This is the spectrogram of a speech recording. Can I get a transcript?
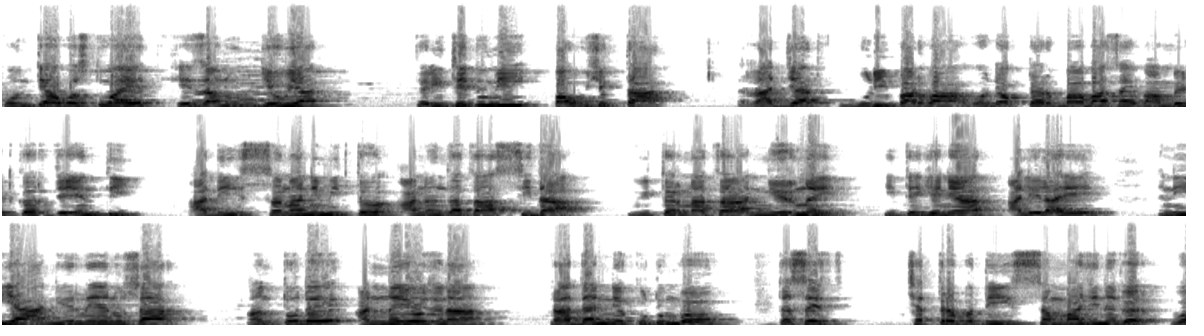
कोणत्या वस्तू आहेत हे जाणून घेऊयात. तर इथे तुम्ही पाहू शकता राज्यात गुढीपाडवा व डॉक्टर बाबासाहेब आंबेडकर जयंती आदी सणानिमित्त आनंदाचा सीधा वितरणाचा निर्णय इथे घेण्यात आलेला आहे. आणि या निर्णयानुसार अंत्योदय अन्न योजना प्राधान्य कुटुंब तसेच छत्रपती संभाजीनगर व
